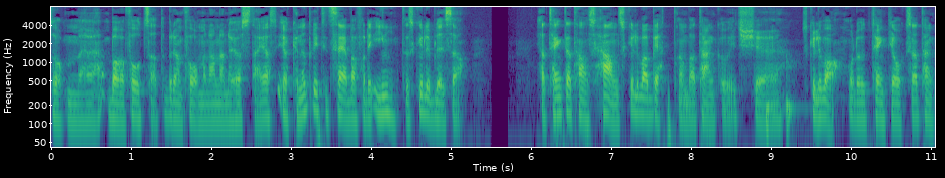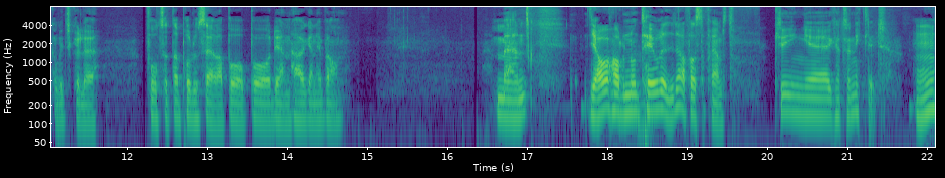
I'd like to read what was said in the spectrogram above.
Som eh, bara fortsatte på den formen annan i hösten. Jag, jag kunde inte riktigt se varför det inte skulle bli så. Jag tänkte att hans, han skulle vara bättre än vad Tankovic eh, skulle vara. Och då tänkte jag också att Tankovic skulle fortsätta producera på, på den höga nivån. Men, ja, har du någon teori där först och främst? Kring eh, Katraniklic? Mm.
